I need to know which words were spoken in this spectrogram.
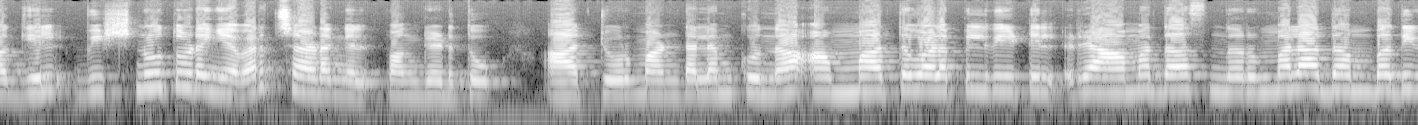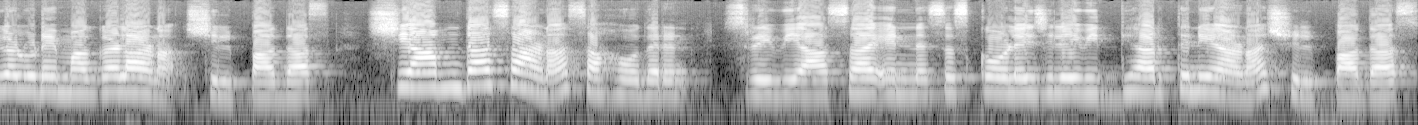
അഖിൽ വിഷ്ണു തുടങ്ങിയവർ ചടങ്ങിൽ പങ്കെടുത്തു. ആറ്റൂർ മണ്ഡലം കുന്ന അമ്മാത്ത് വളപ്പിൽ വീട്ടിൽ രാമദാസ് നിർമ്മല ദമ്പതികളുടെ മകളാണ് ശില്പാദാസ്. ശ്യാംദാസ് ആണ് സഹോദരൻ. Sree Vyasa N S S കോളേജിലെ വിദ്യാർത്ഥിനിയാണ് Shilpadas.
